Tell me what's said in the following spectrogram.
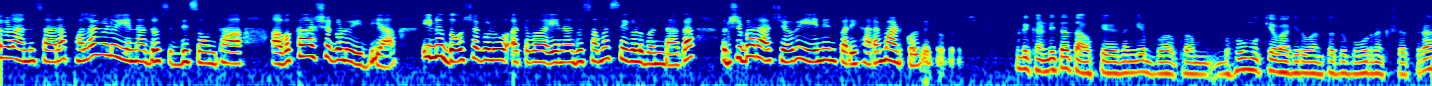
ನಕ್ಷತ್ರಗಳ ಅನುಸಾರ ಫಲಗಳು ಏನಾದರೂ ಸಿದ್ಧಿಸುವಂತಹ ಅವಕಾಶಗಳು ಇದೆಯಾ? ಇನ್ನು ದೋಷಗಳು ಅಥವಾ ಏನಾದರೂ ಸಮಸ್ಯೆಗಳು ಬಂದಾಗ ವೃಷಭ ರಾಶಿಯವರು ಏನೇನು ಪರಿಹಾರ ಮಾಡ್ಕೊಳ್ಬೇಕು ಗುರುಜಿ? ನೋಡಿ, ಖಂಡಿತ ತಾವು ಕೇಳ್ದಂಗೆ ಬ ಬಹು ಮುಖ್ಯವಾಗಿರುವಂಥದ್ದು ಮೂರು ನಕ್ಷತ್ರ,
